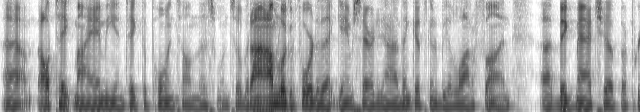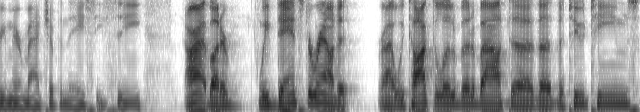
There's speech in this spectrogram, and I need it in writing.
Uh, I'll take Miami and take the points on this one. So, but I, am looking forward to that game Saturday night. I think that's going to be a lot of fun. A big matchup, a premier matchup in the ACC. All right, Butter. We've danced around it, right? We talked a little bit about uh, the the two teams.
